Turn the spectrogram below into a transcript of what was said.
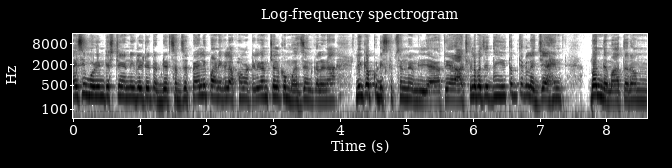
ऐसी more interesting and related update सबसे पहले पाने के लिए आप हमारे टेलीग्राम चैनल को मस्त ज्वाइन कर लेना। लिंक आपको डिस्क्रिप्शन में मिल जाएगा। तो यार आज के लिए बस इतना ही। तब तक जय हिंद बंदे मातरम।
